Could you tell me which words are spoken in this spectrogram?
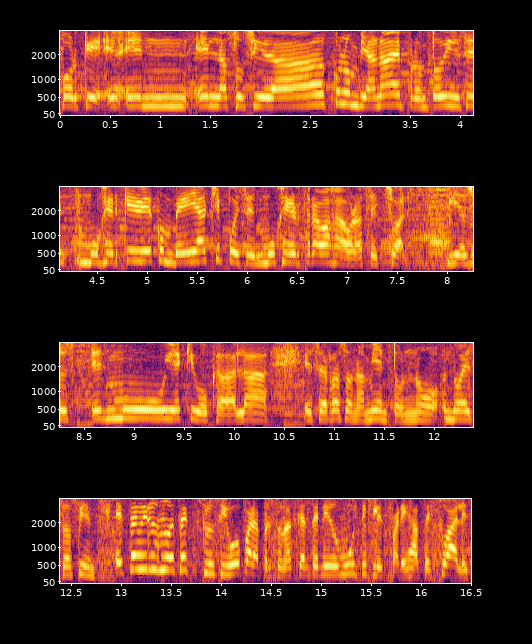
porque en, en, la sociedad colombiana de pronto dicen mujer que vive con VIH pues es mujer trabajadora sexual y eso es, es muy equivocada la, ese razonamiento, no, no es así. Este virus no es exclusivo para personas que han tenido múltiples parejas sexuales,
